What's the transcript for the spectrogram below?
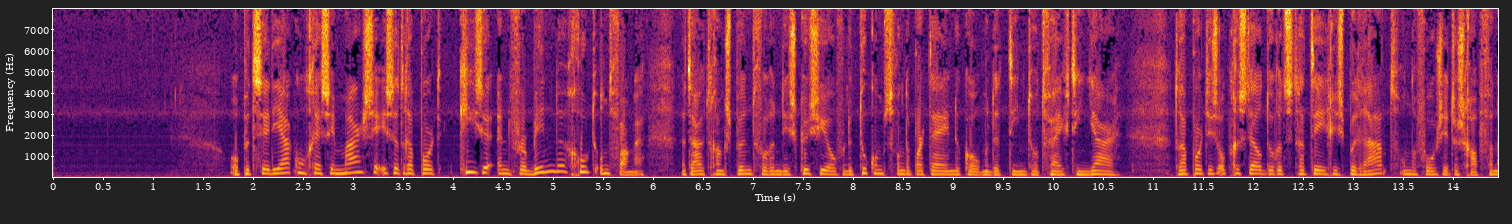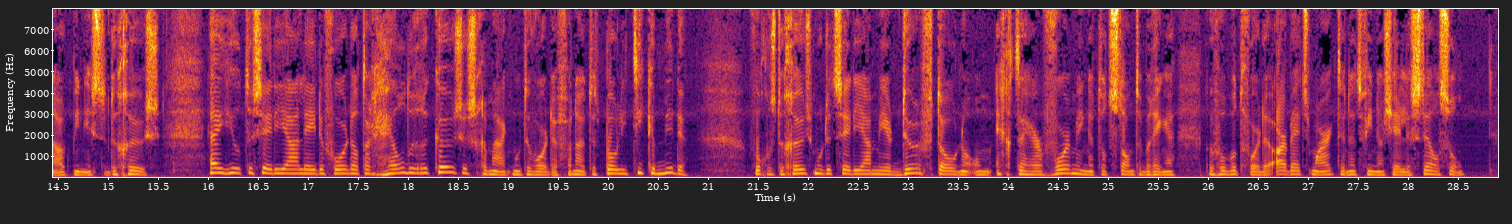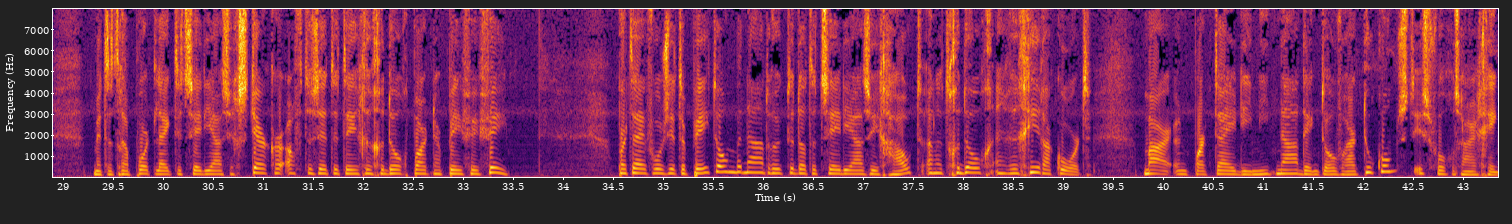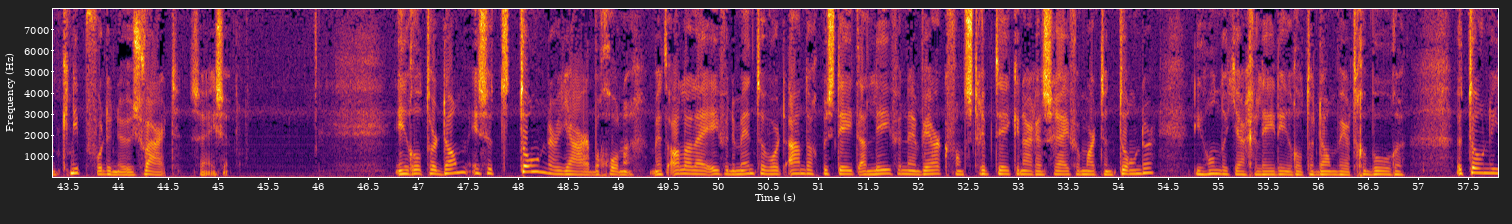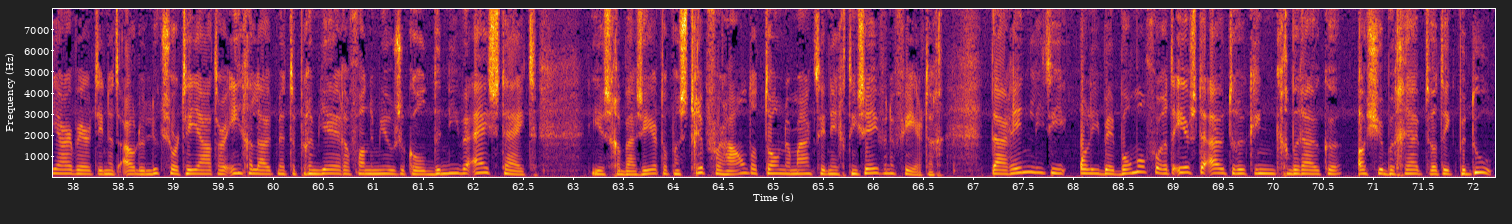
Op het CDA-congres in Maarsen is het rapport Kiezen en Verbinden goed ontvangen. Het uitgangspunt voor een discussie over de toekomst van de partij in de komende 10 tot 15 jaar. Het rapport is opgesteld door het Strategisch Beraad onder voorzitterschap van oud-minister De Geus. Hij hield de CDA-leden voor dat er heldere keuzes gemaakt moeten worden vanuit het politieke midden. Volgens De Geus moet het CDA meer durf tonen om echte hervormingen tot stand te brengen. Bijvoorbeeld voor de arbeidsmarkt en het financiële stelsel. Met het rapport lijkt het CDA zich sterker af te zetten tegen gedoogpartner PVV. Partijvoorzitter Peetoom benadrukte dat het CDA zich houdt aan het gedoog- en regeerakkoord. Maar een partij die niet nadenkt over haar toekomst is volgens haar geen knip voor de neus waard, zei ze. In Rotterdam is het Toonderjaar begonnen. Met allerlei evenementen wordt aandacht besteed aan leven en werk van striptekenaar en schrijver Marten Toonder, die 100 jaar geleden in Rotterdam werd geboren. Het Toonderjaar werd in het oude Luxor Theater ingeluid met de première van de musical De Nieuwe IJstijd. Die is gebaseerd op een stripverhaal dat Toonder maakte in 1947. Daarin liet hij Olly B. Bommel voor het eerst de uitdrukking gebruiken, als je begrijpt wat ik bedoel.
